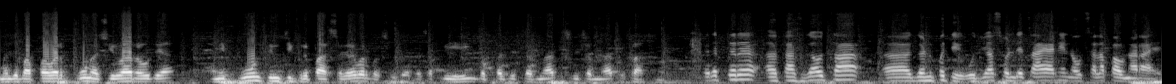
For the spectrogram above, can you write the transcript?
म्हणजे बाप्पावर पूर्ण आशीर्वाद राहू द्या आणि पूर्ण त्यांची कृपा सगळ्यावर बसू द्या. तसं आपली ही बाप्पाच्या चरणात श्री चरणात प्रार्थना खरं तर तासगावचा गणपती उजव्या सोंडेचा आहे आणि नवसाला पावणारा आहे.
